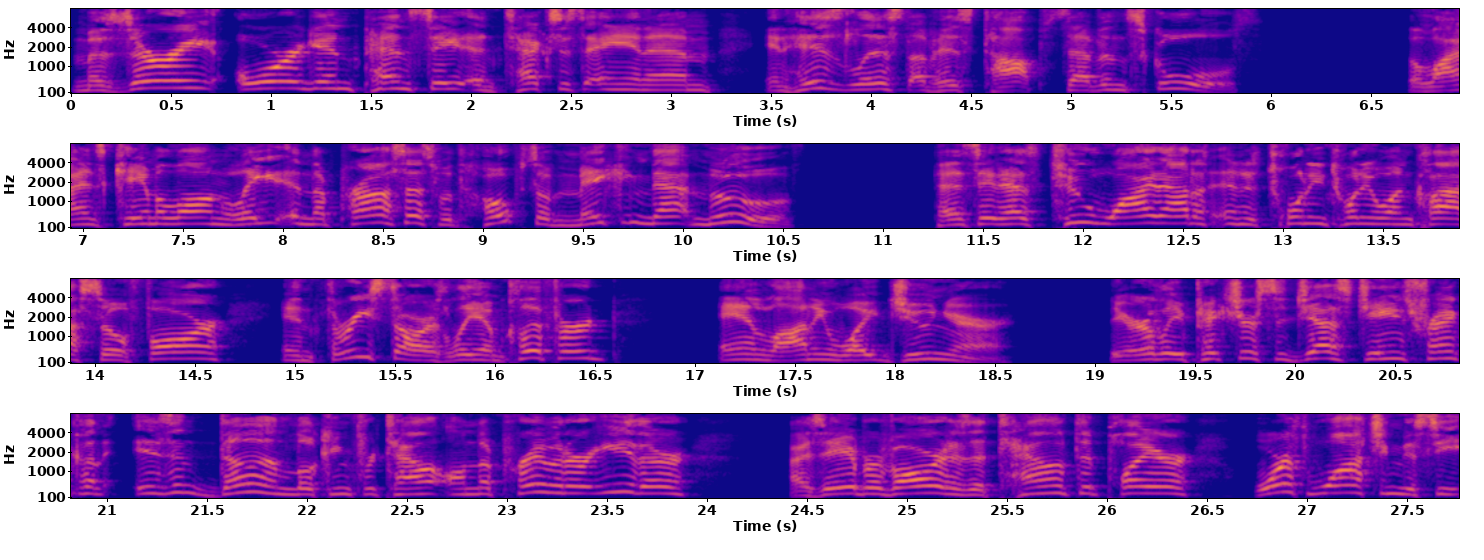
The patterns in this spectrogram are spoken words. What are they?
Missouri, Oregon, Penn State, and Texas A&M in his list of his top 7 schools. The Lions came along late in the process with hopes of making that move. Penn State has two wideouts in a 2021 class so far, in three stars Liam Clifford and Lonnie White Jr. The early picture suggests James Franklin isn't done looking for talent on the perimeter either. Isaiah Brevard is a talented player worth watching to see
